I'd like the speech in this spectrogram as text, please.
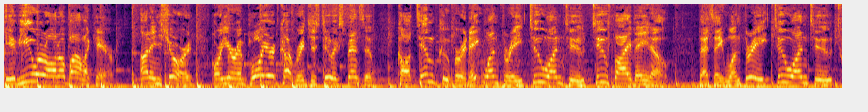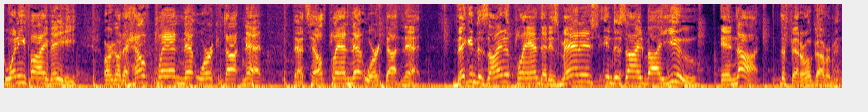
If you are on Obamacare, uninsured, or your employer coverage is too expensive, call Tim Cooper at 813 212 2580. That's 813 212 2580, or go to healthplannetwork.net. That's healthplannetwork.net. They can design a plan that is managed and designed by you and not the federal government.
